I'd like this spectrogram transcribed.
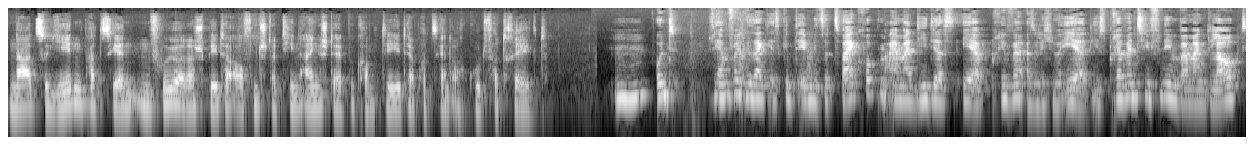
nahezu jeden Patienten früher oder später auf ein Statin eingestellt bekommt, die der Patient auch gut verträgt. Mhm. Und Sie haben vorhin gesagt, es gibt eben diese zwei Gruppen. Einmal die, die das eher präventiv, also nicht nur eher, die es präventiv nehmen, weil man glaubt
